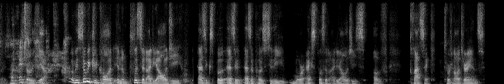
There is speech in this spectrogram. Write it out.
Right. right. So yeah, I mean, so we could call it an implicit ideology as expo- as as opposed to the more explicit ideologies of classic totalitarians.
